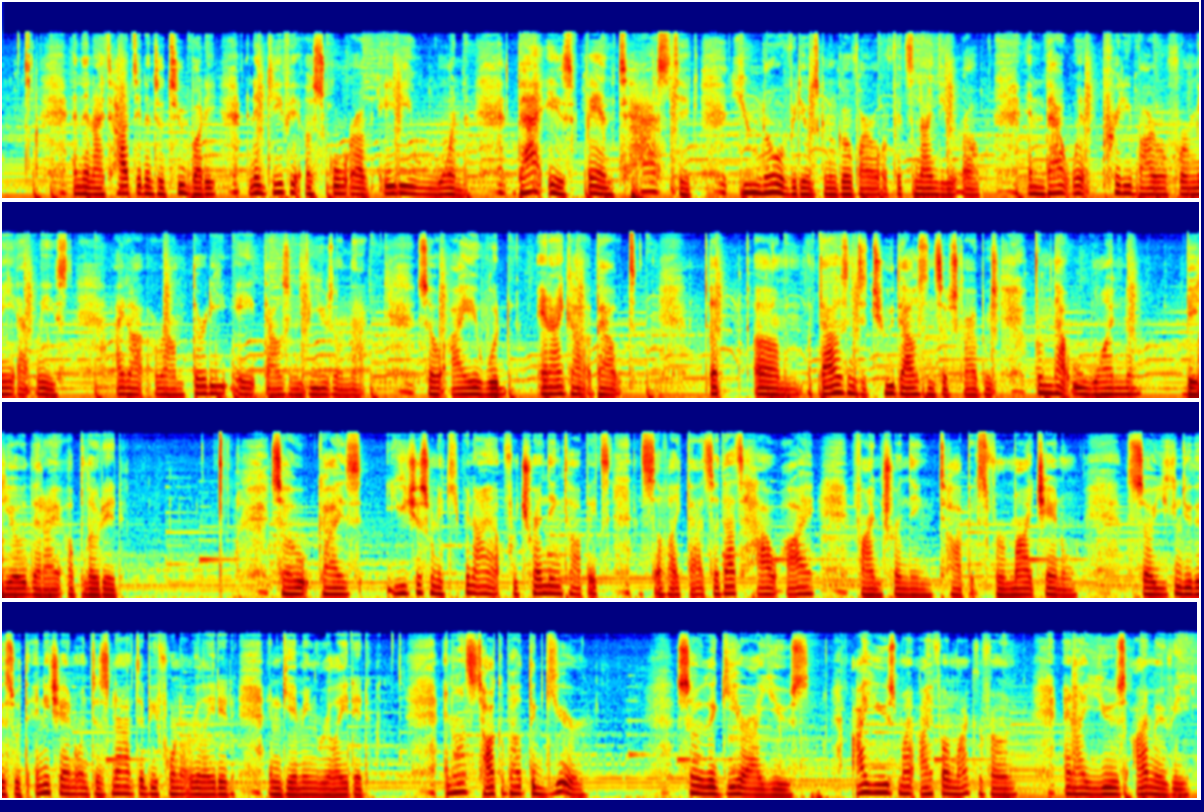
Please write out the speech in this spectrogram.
and then I typed it into TubeBuddy and it gave it a score of 81. That is fantastic. You know a video is going to go viral if it's 90 or up. And that went pretty viral for me at least. I got around 38,000 views on that. So I would, and I got about a, um, a thousand to 2,000 subscribers from that one video that I uploaded. So guys, you just want to keep an eye out for trending topics and stuff like that. So that's how I find trending topics for my channel. So you can do this with any channel. It does not have to be Fortnite related and gaming related. And let's talk about the gear. So the gear I use. I use my iPhone microphone and I use iMovie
